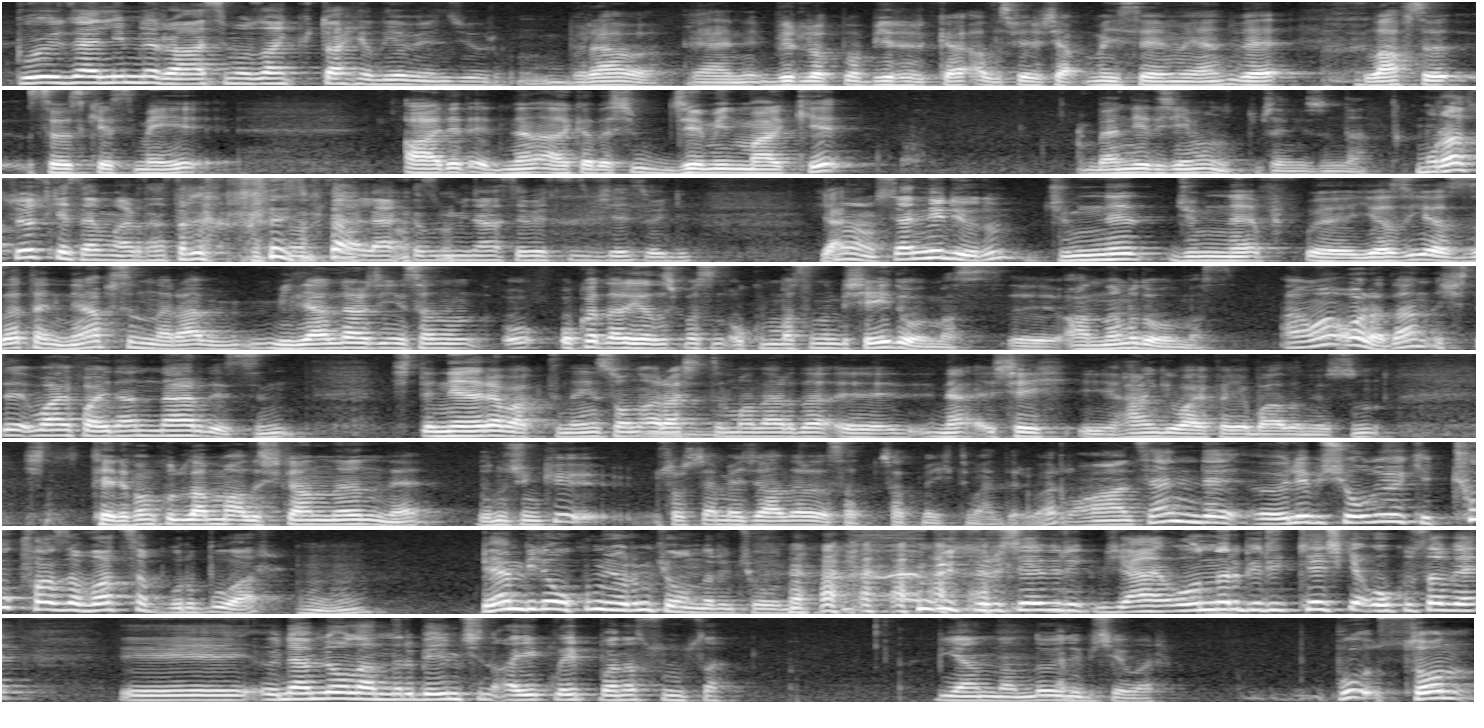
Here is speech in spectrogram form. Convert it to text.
bu özelliğimle Rasim Ozan Kütahyalı'ya benziyorum. Bravo. Yani bir lokma bir hırka alışveriş yapmayı sevmeyen ve laf sö- söz kesmeyi adet edinen arkadaşım Cemil Marki. Ben ne diyeceğimi unuttum senin yüzünden. Murat Sözkesen vardı hatırlar mısın? Hiçbir alakası münasebetsiz bir şey söyleyeyim. Ya- Tamam sen ne diyordun? Cümle cümle e, yazı yazı zaten ne yapsınlar abi? Milyarlarca insanın o, o kadar yazışmasının okunmasının bir şeyi de olmaz. E, anlamı da olmaz. Ama oradan işte Wi-Fi'den neredesin? İşte nelere baktın? En son araştırmalarda e, ne, şey e, hangi Wi-Fi'ye bağlanıyorsun? İşte telefon kullanma alışkanlığın ne? Bunu çünkü sosyal mecralara da sat, satma ihtimalleri var. Bazen de öyle bir şey oluyor ki çok fazla WhatsApp grubu var. Ben bile okumuyorum ki onların çoğunu. bir sürü şey birikmiş. Yani onları biri keşke okusa ve e, önemli olanları benim için ayıklayıp bana sunsa. Bir yandan da öyle bir şey var. Bu son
